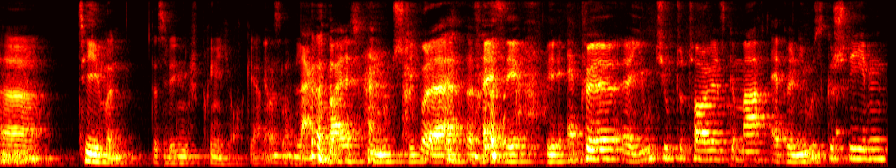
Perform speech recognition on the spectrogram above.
äh, Themen. Deswegen springe ich auch gerne. Ja, so. Langeweile ist ein gutes Stichwort. Das heißt, die, die Apple äh, YouTube-Tutorials gemacht, Apple News geschrieben.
